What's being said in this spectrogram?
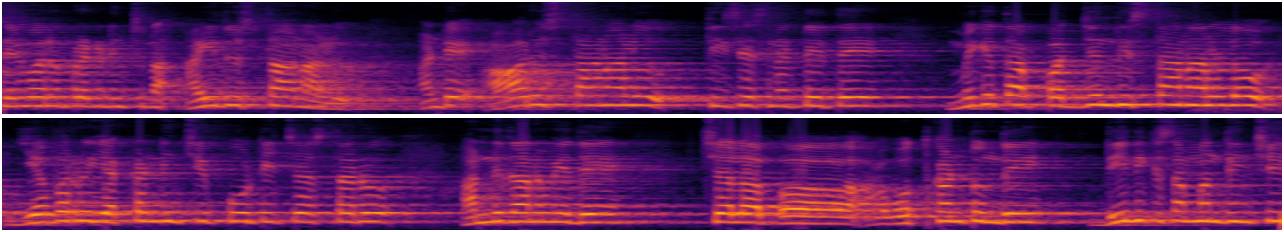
శనివారం ప్రకటించిన ఐదు స్థానాలు అంటే ఆరు స్థానాలు తీసేసినట్టయితే మిగతా పద్దెనిమిది స్థానాలలో ఎవరు ఎక్కడి నుంచి పోటీ చేస్తారు అన్ని దాని మీదే చాలా ఉత్కంఠ ఉంది. దీనికి సంబంధించి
